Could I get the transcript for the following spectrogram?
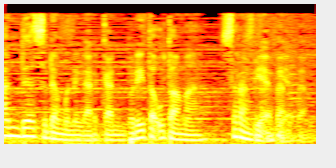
Anda sedang mendengarkan berita utama Serambi FM.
